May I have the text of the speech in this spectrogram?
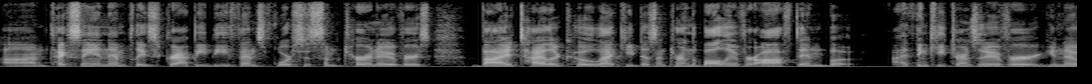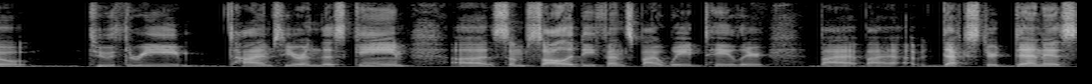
Um, Texas A&M plays scrappy defense, forces some turnovers by Tyler Kolek. He doesn't turn the ball over often, but I think he turns it over, you know, two, three times here in this game. Uh, some solid defense by Wade Taylor by, by uh, Dexter Dennis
